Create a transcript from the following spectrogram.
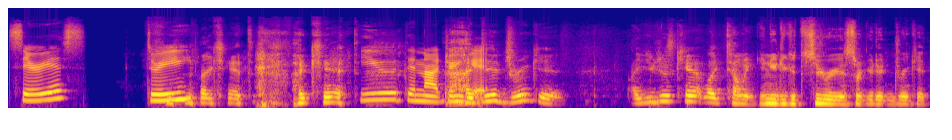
Serious? Three. I can't. I can't. you did not drink I it. I did drink it. You just can't like tell me you need to get serious or you didn't drink it.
